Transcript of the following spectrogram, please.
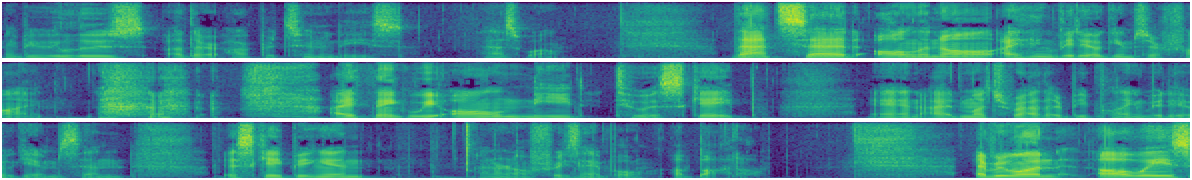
Maybe we lose other opportunities as well. That said, all in all, I think video games are fine. I think we all need to escape, and I'd much rather be playing video games than escaping in, I don't know, for example, a bottle. Everyone, always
